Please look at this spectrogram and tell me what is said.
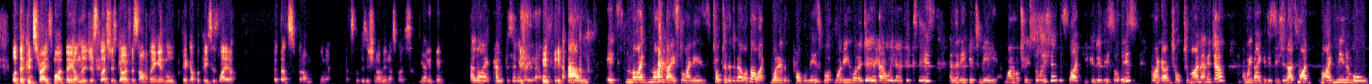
what the constraints might be on the just let's just go for something and we'll pick up the pieces later. But that's but I'm you know that's the position I'm in, I suppose. Yeah. And I hundred percent agree with that. Um, it's my, my baseline is talk to the developer, like whatever the problem is, what, what do you want to do? How are we going to fix this? And then he gives me one or two solutions, like you can do this or this. I go and talk to my manager and we make a decision. That's my, my minimal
